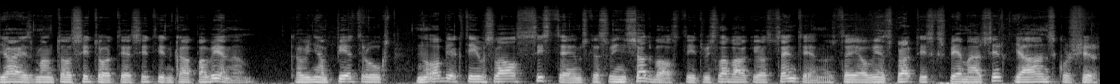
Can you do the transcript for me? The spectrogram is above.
jāizmanto sitoties itin kā pa vienam, ka viņam pietrūkst no objektīvas valsts sistēmas, kas viņus atbalstītu vislabākajos centienos. Te jau viens praktisks piemērs ir Jānis, kurš ir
